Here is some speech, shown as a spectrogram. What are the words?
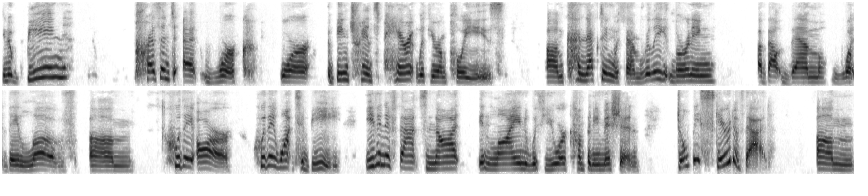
You know being present at work or being transparent with your employees um, connecting with them really learning about them, what they love, um, who they are, who they want to be, even if that's not in line with your company mission. Don't be scared of that. Um,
